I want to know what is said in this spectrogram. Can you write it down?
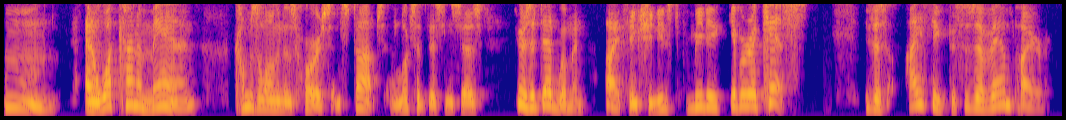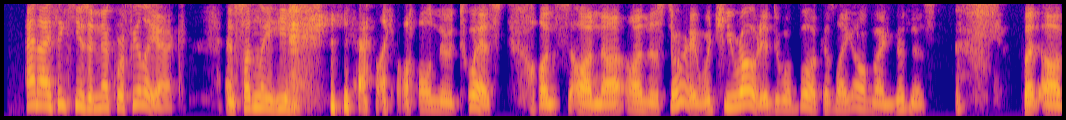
Hmm. And what kind of man comes along on his horse and stops and looks at this and says, Here's a dead woman. I think she needs for me to give her a kiss. He says, I think this is a vampire. And I think he's a necrophiliac and suddenly he, he had like a whole new twist on on uh, on the story, which he wrote into a book. It's like, oh my goodness! But uh,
